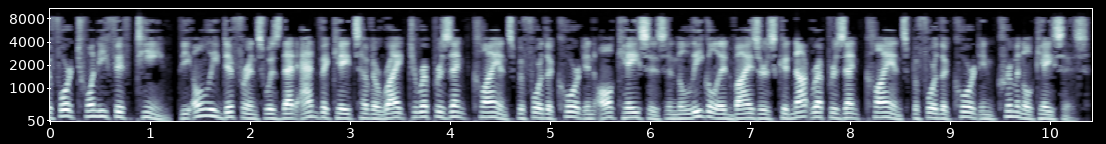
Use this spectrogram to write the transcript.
Before 2015, the only difference was that advocates have a right to represent clients before the court in all cases and the legal advisors could not represent clients before the court in criminal cases.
